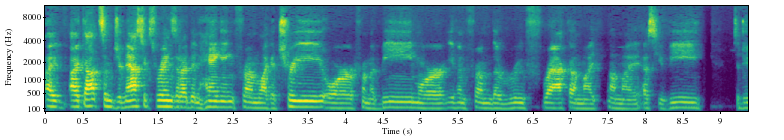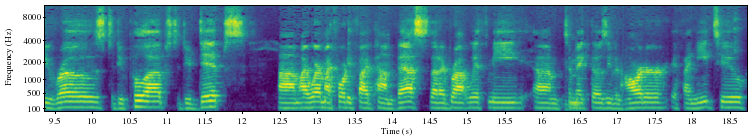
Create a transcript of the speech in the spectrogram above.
I, I got some gymnastics rings that I've been hanging from like a tree or from a beam or even from the roof rack on my on my SUV to do rows, to do pull-ups, to do dips. Um, I wear my 45 pound vest that I brought with me um, to make those even harder if I need to.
